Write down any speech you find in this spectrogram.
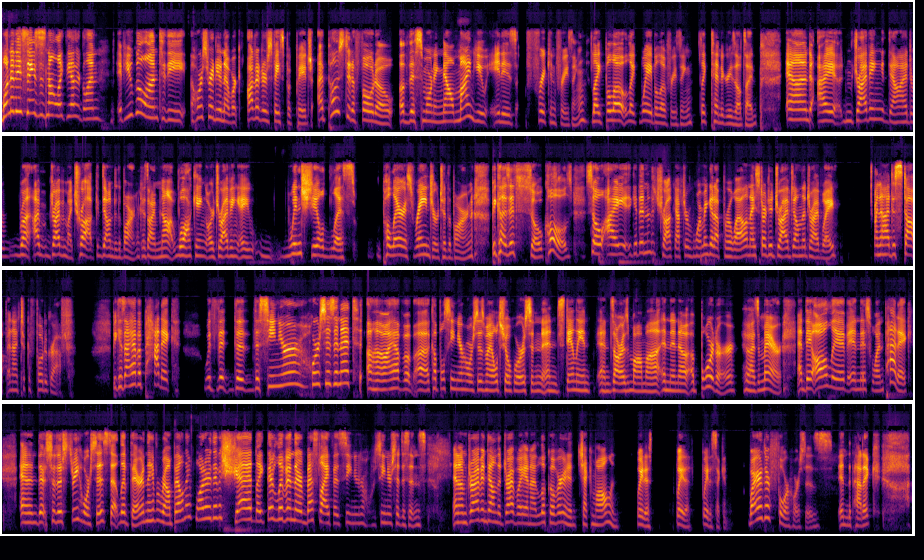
One of these things is not like the other, Glenn. If you go on to the Horse Radio Network Auditors Facebook page, I posted a photo of this morning. Now, mind you, it is freaking freezing, like below, like way below freezing. It's like 10 degrees outside. And I'm driving down, I had to run, I'm driving my truck down to the barn because I'm not walking or driving a windshieldless Polaris Ranger to the barn because it's so cold. So I get into the truck after warming it up for a while and I started to drive down the driveway and I had to stop and I took a photograph because I have a paddock with the the the senior horses in it. Uh, I have a, a couple senior horses, my old show horse, and and Stanley and, and Zara's mama, and then a, a boarder who has a mare, and they all live in this one paddock. And there, so there's three horses that live there, and they have a round bale, and they have water, they have a shed, like they're living their best life as senior senior citizens. And I'm driving down the driveway, and I look over and check them all, and wait a wait a wait a second why are there four horses in the paddock?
